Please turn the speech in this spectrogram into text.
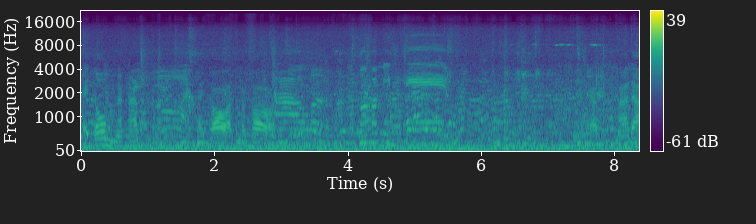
ไก่ต้มนะครับ ไก่ทอดแล้วก็ ข้าวแล้วก็บะหมี่หมูแดงนี่ ครับมาได้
